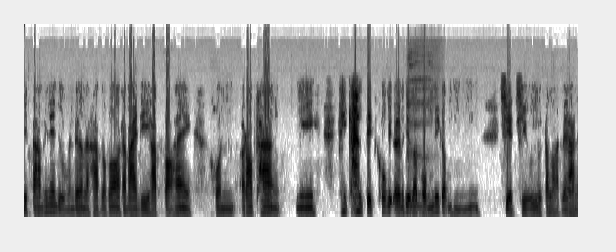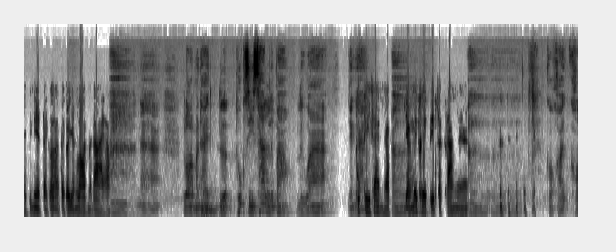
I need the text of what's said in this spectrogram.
ติดตามพี่เนธอยู่เหมือนเดิมแหละครับ แล้วก็สบายดีครับ ต่อให้คนรอบข้างมีมีการติดโควิดอะไรไม่ที่แล้วเออ ผมนี่ก็อื้อหือเฉียดฉิวอยู่ตลอดเวลาเลยพี่เนธแต่ก็แต่ก็ยังรอดมาได้ครับ อ่านะฮะรอดมาได้ทุกซีซั่นหรือเปล่า หรือว่ายังไงทุกซีซั่นครับ เออ ยังไม่เคยติดสักครั้งนะฮะ เออเออเออก็ขอขอ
